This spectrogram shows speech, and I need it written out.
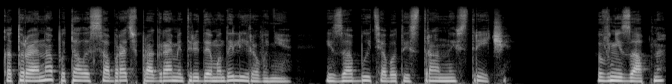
который она пыталась собрать в программе 3D-моделирования, и забыть об этой странной встрече. Внезапно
